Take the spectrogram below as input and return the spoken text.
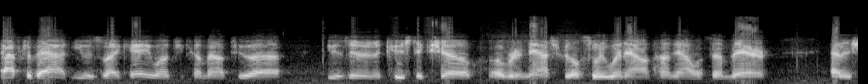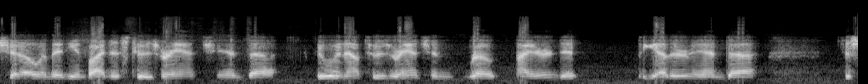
after that, he was like, "Hey, why don't you come out to?" Uh, he was in an acoustic show over in Nashville, so we went out, hung out with him there at his show, and then he invited us to his ranch, and uh, we went out to his ranch and wrote "I Earned It" together, and uh, just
